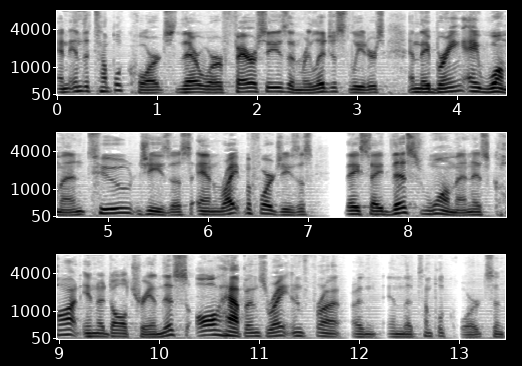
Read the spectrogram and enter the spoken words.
And in the temple courts, there were Pharisees and religious leaders, and they bring a woman to Jesus. And right before Jesus, they say, This woman is caught in adultery. And this all happens right in front in, in the temple courts. And,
